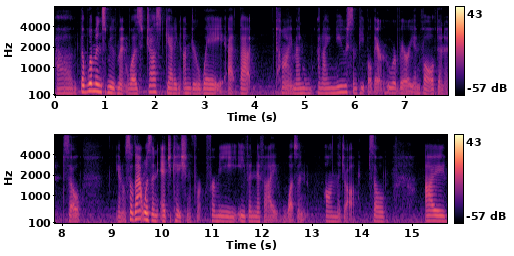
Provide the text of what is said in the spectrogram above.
uh, the women's movement was just getting underway at that time and and I knew some people there who were very involved in it. So you know, so that was an education for, for me even if I wasn't on the job. So I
